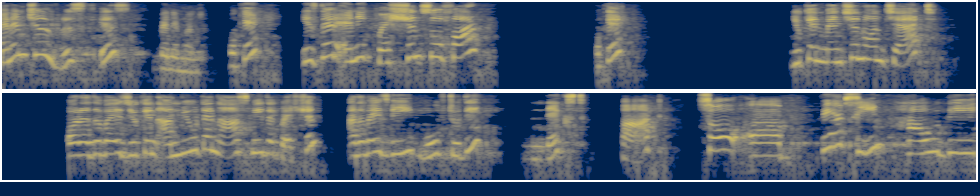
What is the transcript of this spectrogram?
financial risk is minimal okay is there any question so far? Okay. You can mention on chat or otherwise you can unmute and ask me the question. Otherwise we move to the next part. So uh, we have seen how the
